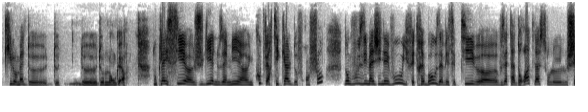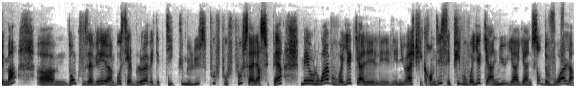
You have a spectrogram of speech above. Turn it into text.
kilomètres de, longueur. Donc là, ici, euh, Julie, elle nous a mis euh, une coupe verticale de front chaud. Donc vous imaginez-vous, il fait très beau, vous avez ces petits, euh, vous êtes à droite là sur le, schéma. donc vous avez un beau ciel bleu avec des petits cumulus, pouf, pouf, pouf, ça a l'air super. Mais au loin, vous voyez qu'il y a les, nuages qui grandissent et puis vous voyez qu'il y, a une sorte de voile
